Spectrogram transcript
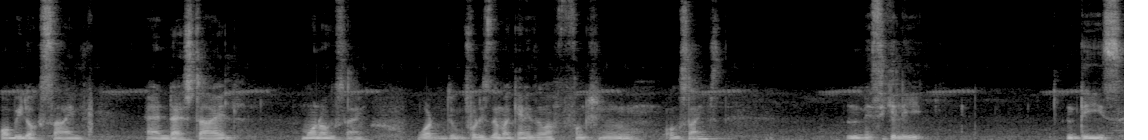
obidoxime and diacetyl monoxime. What what is the mechanism of function oximes? Basically these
